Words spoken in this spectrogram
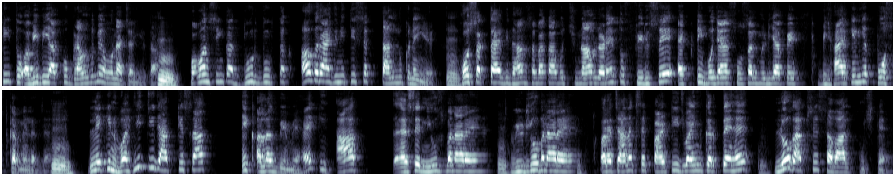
थी तो अभी भी आपको ग्राउंड में होना चाहिए था। पवन सिंह का दूर दूर तक अब राजनीति से ताल्लुक नहीं है। हो सकता है विधानसभा का वो चुनाव लड़े तो फिर से एक्टिव हो जाए सोशल मीडिया पे बिहार के लिए पोस्ट करने लग जाए। लेकिन वही चीज़ आपके साथ एक अलग वे में है कि आप ऐसे न्यूज़ बना रहे हैं वीडियो बना रहे हैं और अचानक से पार्टी ज्वाइन करते हैं लोग आपसे सवाल पूछते हैं।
